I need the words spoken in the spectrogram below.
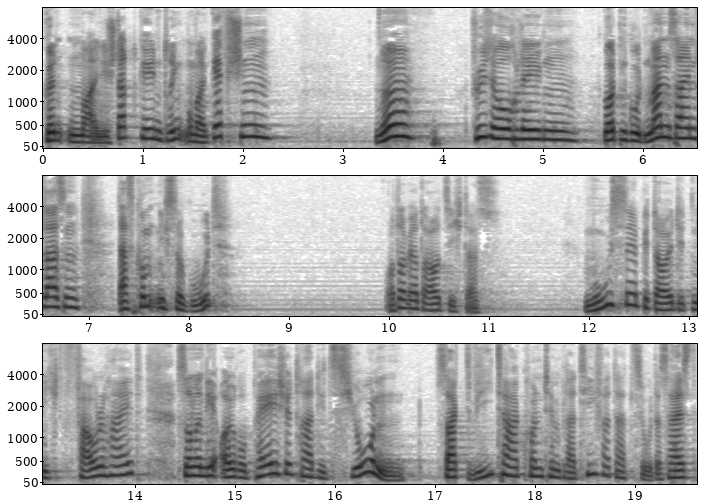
Könnten mal in die Stadt gehen, trinken wir mal ein Käffchen, ne? Füße hochlegen, Gott einen guten Mann sein lassen. Das kommt nicht so gut. Oder wer traut sich das? Muße bedeutet nicht Faulheit, sondern die europäische Tradition sagt Vita contemplativa dazu. Das heißt,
